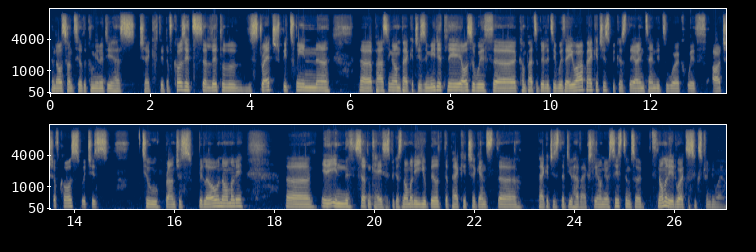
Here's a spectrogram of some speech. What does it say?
and also until the community has checked it. Of course, it's a little stretch between uh, uh, passing on packages immediately, also with uh, compatibility with AUR packages because they are intended to work with Arch, of course, which is two branches below normally. Uh, in certain cases, because normally you build the package against the packages that you have actually on your system. So normally it works extremely well.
